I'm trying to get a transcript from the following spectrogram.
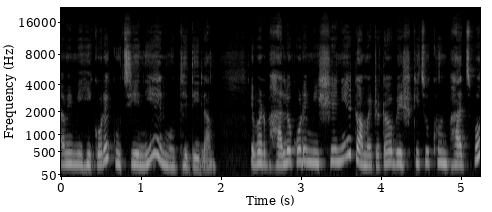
আমি মিহি করে কুচিয়ে নিয়ে এর মধ্যে দিলাম। এবার ভালো করে মিশিয়ে নিয়ে টমেটোটাও বেশ কিছুক্ষণ ভাজবো।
